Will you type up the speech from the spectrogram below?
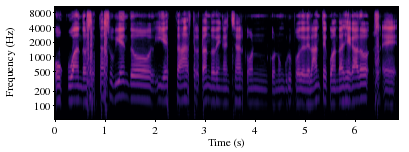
O cuando se está subiendo y estás tratando de enganchar con, un grupo de delante, cuando has llegado eh,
